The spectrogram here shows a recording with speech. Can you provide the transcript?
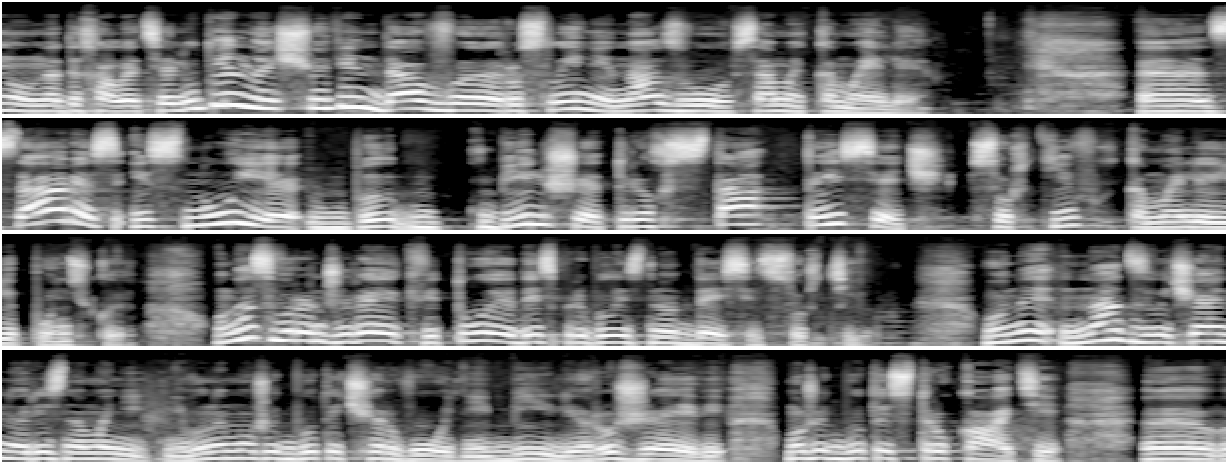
ну, надихала ця людина, що він дав рослині назву саме камелія. Е, Зараз існує більше 300 тисяч сортів камелії японської. У нас в оранжереї квітує десь приблизно 10 сортів. Вони надзвичайно різноманітні. Вони можуть бути червоні, білі, рожеві, можуть бути строкаті, е,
